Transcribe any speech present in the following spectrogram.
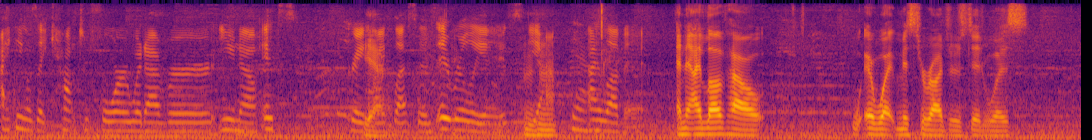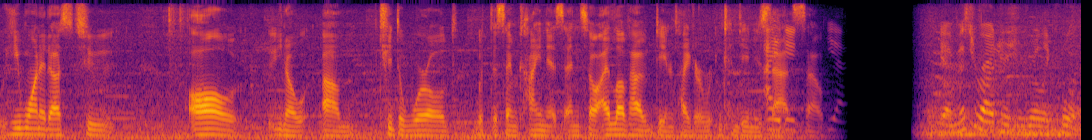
I think it was like count to four or whatever. You know, it's great Yeah. life lessons. It really is. Yeah. Mhm. Yeah. I love it. And I love how w- what Mr. Rogers did was he wanted us to all, you know, um, treat the world with the same kindness. And so I love how Daniel Tiger continues that. do. So. Yeah. Yeah, Mr. Rogers was really cool.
